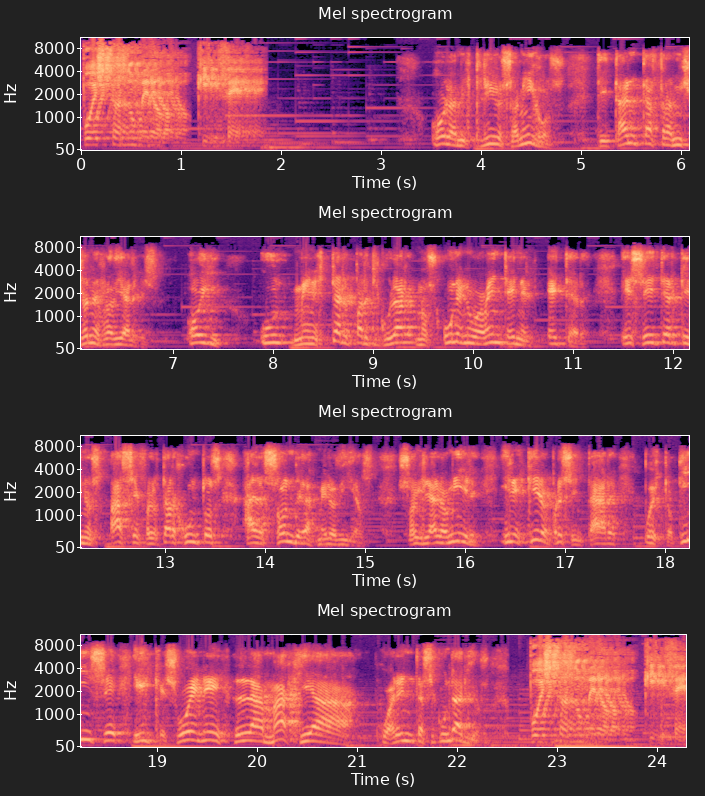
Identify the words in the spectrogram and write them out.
Puesto número 15. Hola mis queridos amigos de tantas transmisiones radiales. Hoy un menester particular nos une nuevamente en el éter, ese éter que nos hace flotar juntos al son de las melodías. Soy Lalomir y les quiero presentar puesto 15 y que suene la magia. 40 secundarios. Puesto número 15.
